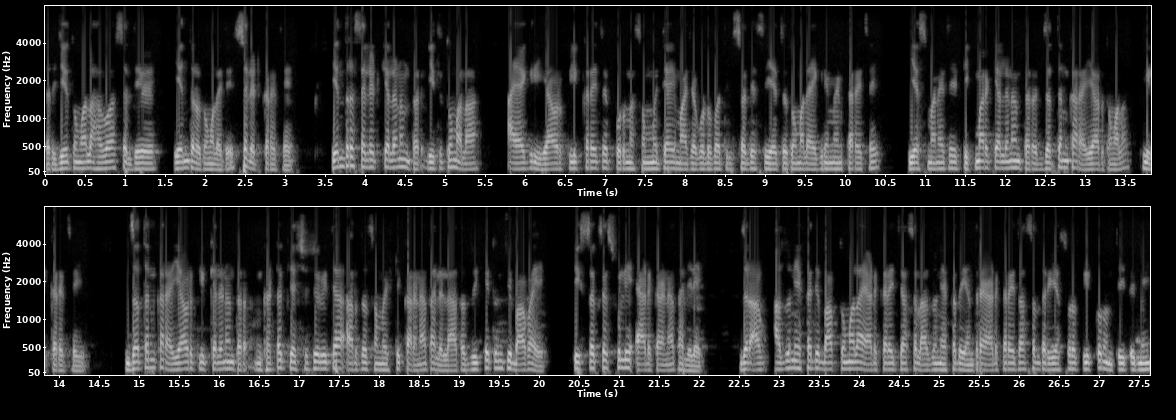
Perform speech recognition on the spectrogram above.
तर जे तुम्हाला हवं असेल ते यंत्र तुम्हाला इथे सिलेक्ट करायचं आहे. यंत्र सिलेक्ट केल्यानंतर इथे तुम्हाला आय अग्री यावर क्लिक करायचं आहे. पूर्ण संमती आहे. माझ्या कुटुंबातील सदस्य याचं तुम्हाला ॲग्रीमेंट करायचं आहे. येस म्हणायचं आहे. टिकमार्क केल्यानंतर जतन करा यावर तुम्हाला क्लिक करायचं आहे. जतन करा. यावर क्लिक केल्यानंतर घटक यशस्वीरित्या अर्ज समाविष्ट करण्यात आलेला आहे. आता जी काही तुमची बाब आहे ती सक्सेसफुली ऍड करण्यात आलेली आहे. जर अजून एखादी बाब तुम्हाला ऍड करायची असेल अजून एखादं यंत्र ऍड करायचं असेल तर यासवर क्लिक करून ते तुम्ही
